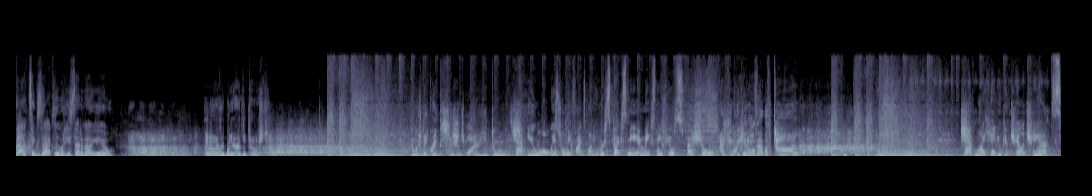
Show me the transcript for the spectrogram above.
That's exactly what he said about you. I know. Everybody heard the toast. You always make great decisions. Why are you doing this? Dad, you always told me to find someone who respects me and makes me feel special. I think we get all that with Todd. Dad, why can't you give Chale a chance?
